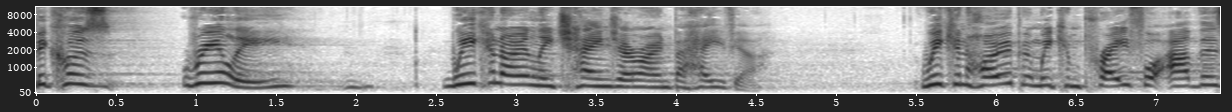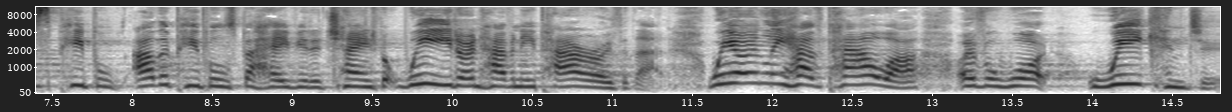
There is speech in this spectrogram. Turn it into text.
Because really, we can only change our own behavior. We can hope and we can pray for others people, other people's behavior to change, but we don't have any power over that. We only have power over what we can do.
